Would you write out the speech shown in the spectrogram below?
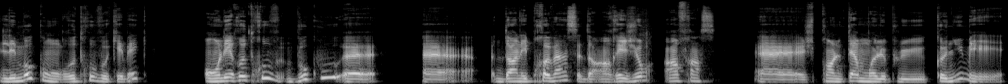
les mots qu'on retrouve au Québec, on les retrouve beaucoup euh, euh, dans les provinces, en région, en France. Euh, je prends le terme, moi, le plus connu, mais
